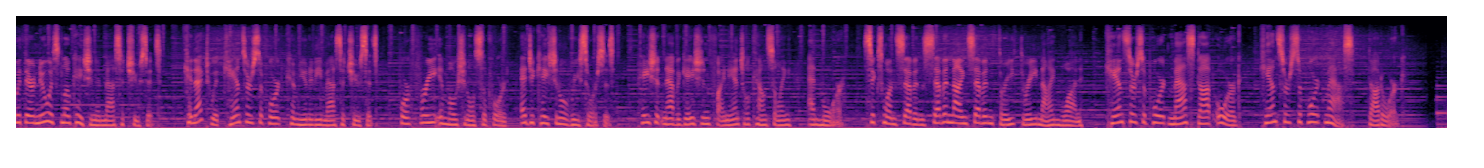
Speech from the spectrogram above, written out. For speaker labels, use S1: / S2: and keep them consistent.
S1: with their newest location in Massachusetts. Connect with Cancer Support Community Massachusetts for free emotional support, educational resources, patient navigation, financial counseling, and more. 617 797 3391. CancerSupportMass.org. CancerSupportMass.org.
